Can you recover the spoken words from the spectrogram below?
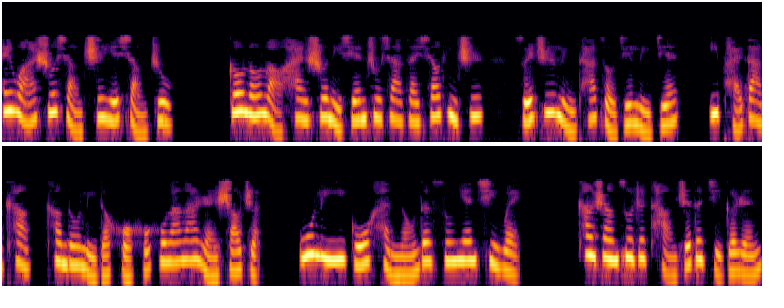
黑娃说想吃也想住。佝偻老汉说你先住下再消停吃。随之领他走进里间，一排大炕，炕洞里的火呼呼啦啦燃烧着，屋里一股很浓的松烟气味。炕上坐着躺着的几个人，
